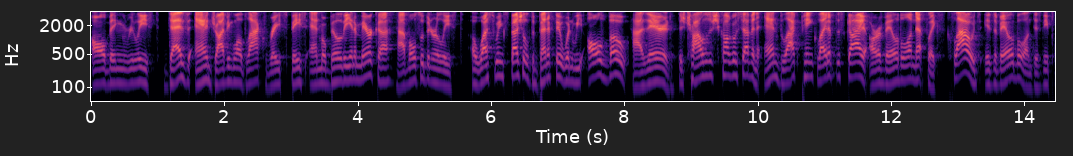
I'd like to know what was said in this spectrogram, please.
all being released. Dez and Driving While Black, Race, Space, and Mobility in America have also been released. A West Wing special to benefit when we all vote has aired. The Trials of Chicago 7 and Blackpink Light Up the Sky are available on Netflix. Clouds is available on Disney Plus.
